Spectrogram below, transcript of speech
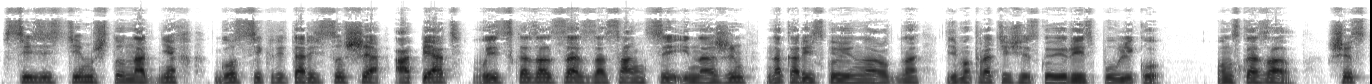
в связи с тем, что на днях госсекретарь США опять высказался за санкции и нажим на Корейскую Народно-Демократическую Республику. Он сказал, 6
